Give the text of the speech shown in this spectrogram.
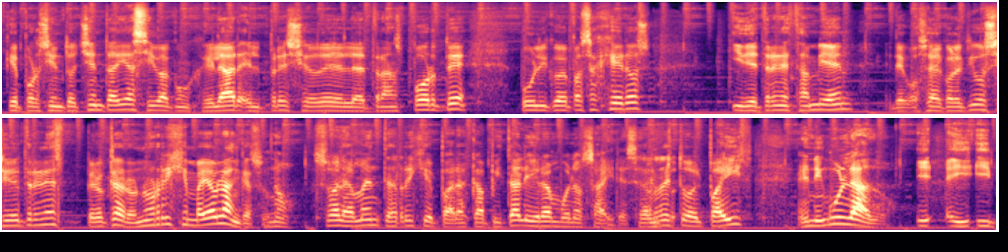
que por 180 días se iba a congelar el precio del transporte público de pasajeros y de trenes también, o sea, de colectivos y de trenes, pero claro, no rige en Bahía Blanca eso. No, solamente rige para Capital y Gran Buenos Aires. El resto del país, en ningún lado. Y,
